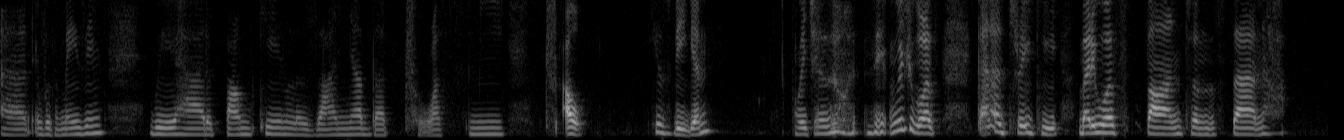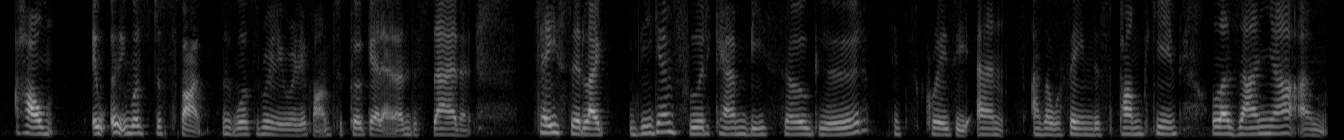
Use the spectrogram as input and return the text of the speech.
and it was amazing. We had a pumpkin lasagna that, trust me, tr- oh, he's vegan, which is which was kind of tricky, but it was fun to understand how it, it was just fun. It was really really fun to cook it and understand it tasted like vegan food can be so good. It's crazy. And as I was saying, this pumpkin lasagna, um,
